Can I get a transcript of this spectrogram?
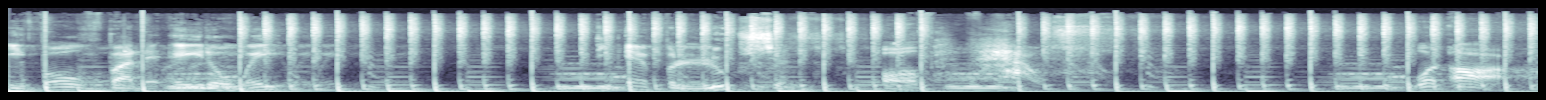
evolved by the 808, the evolution of house. What are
